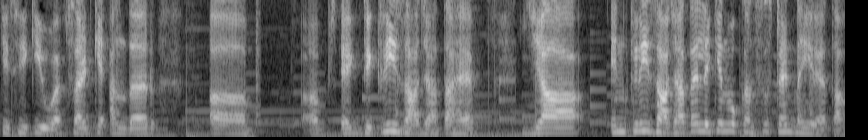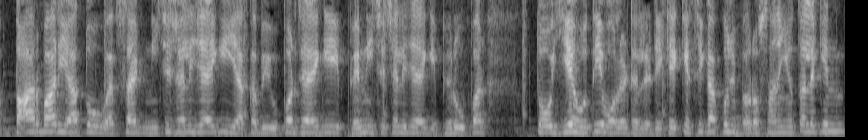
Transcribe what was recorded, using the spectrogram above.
किसी की वेबसाइट के अंदर एक डिक्रीज आ जाता है या इंक्रीज आ जाता है लेकिन वो कंसिस्टेंट नहीं रहता बार बार या तो वेबसाइट नीचे चली जाएगी या कभी ऊपर जाएगी फिर नीचे चली जाएगी फिर ऊपर तो ये होती है वॉलिटिलिटी के किसी का कुछ भरोसा नहीं होता लेकिन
